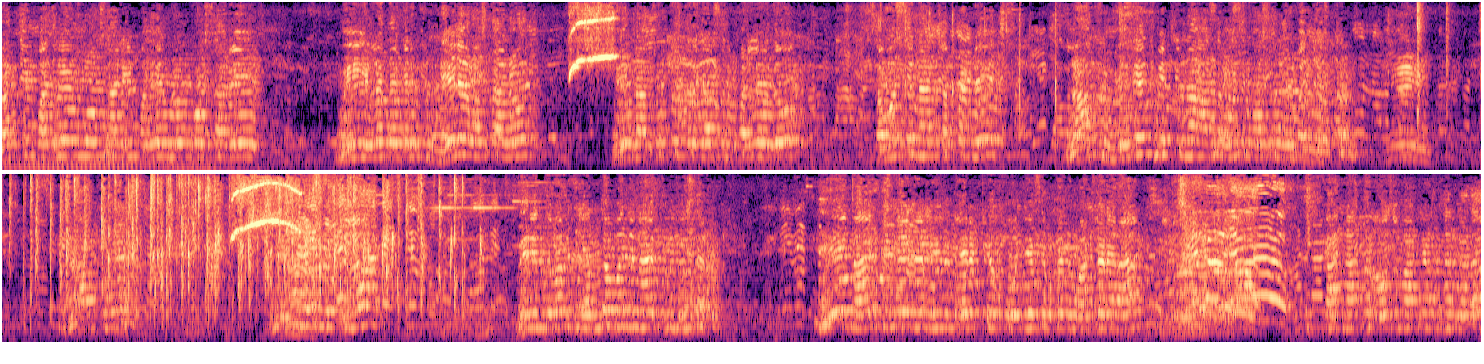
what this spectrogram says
ప్రతి రోజులు ఒకసారి పదిహేను రోజులకు ఒకసారి మీ ఇళ్ళ దగ్గరికి నేనే వస్తాను. మీరు నా చుట్టూ తిరగాల్సిన పని లేదు. సమస్య నాకు చెప్పండి. నాకు మెసేజ్ పెట్టిన ఆ సమస్య కోసం నేను పనిచేస్తాను నాకు మీరు ఇంతవరకు ఎంతో మంది నాయకులు చూశారు? ఏ నాయకుడికైనా మీరు డైరెక్ట్గా ఫోన్ చేసి ఎప్పుడైనా మాట్లాడారా? కానీ నాతో రోజు మాట్లాడుతున్నారు కదా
